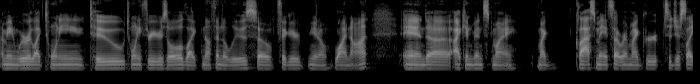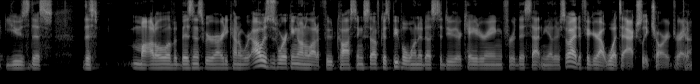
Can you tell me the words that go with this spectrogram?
I mean, we were like 22, 23 years old, like nothing to lose. So figured, you know, why not? And uh, I convinced my my classmates that were in my group to just like use this this model of a business we were already kind of i was just working on a lot of food costing stuff because people wanted us to do their catering for this that and the other so i had to figure out what to actually charge right okay.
